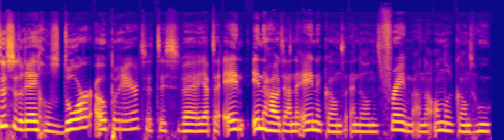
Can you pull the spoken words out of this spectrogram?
tussen de regels door opereert. Het is, je hebt de inhoud aan de ene kant en dan het frame aan de andere kant. Hoe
